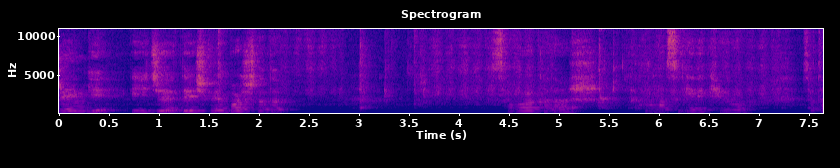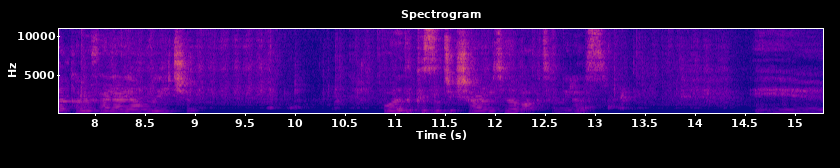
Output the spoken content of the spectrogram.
rengi iyice değişmeye başladı. Sabaha kadar kuruması gerekiyor. Zaten kaloriferler yandığı için. Bu arada kızılcık şerbetine baktım biraz. Ee,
